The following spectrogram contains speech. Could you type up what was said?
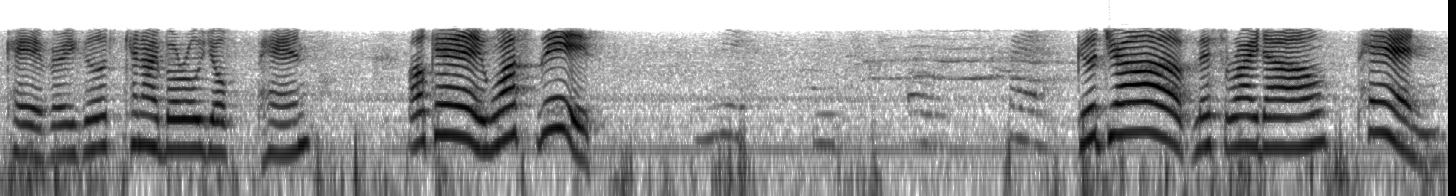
Okay, very good. Can I borrow your pen? Okay, what's this? This is a pen. Good job. Let's write down pen.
